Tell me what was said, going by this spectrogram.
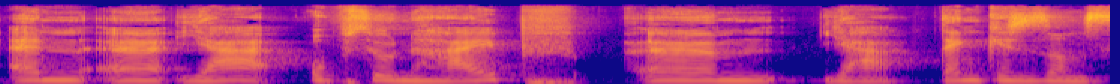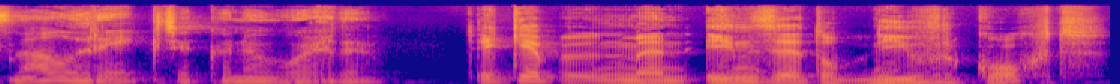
En eh, ja, op zo'n hype ehm, ja, denken ze dan snel rijk te kunnen worden. Ik heb mijn inzet opnieuw verkocht.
